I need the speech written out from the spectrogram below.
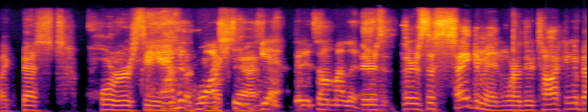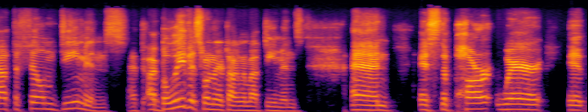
like best horror scene. I haven't watched like it yet, but it's on my list. There's there's a segment where they're talking about the film Demons. I, I believe it's when they're talking about demons, and it's the part where it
